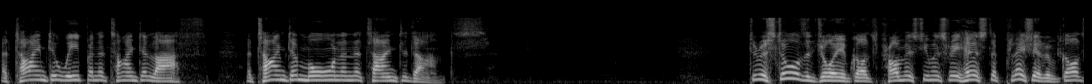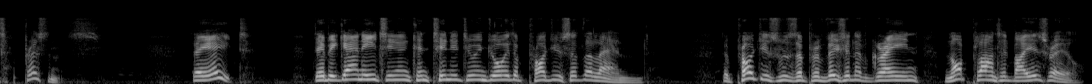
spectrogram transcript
a time to weep and a time to laugh, a time to mourn and a time to dance. To restore the joy of God's promise, you must rehearse the pleasure of God's presence. They ate, they began eating and continued to enjoy the produce of the land. The produce was a provision of grain not planted by Israel.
